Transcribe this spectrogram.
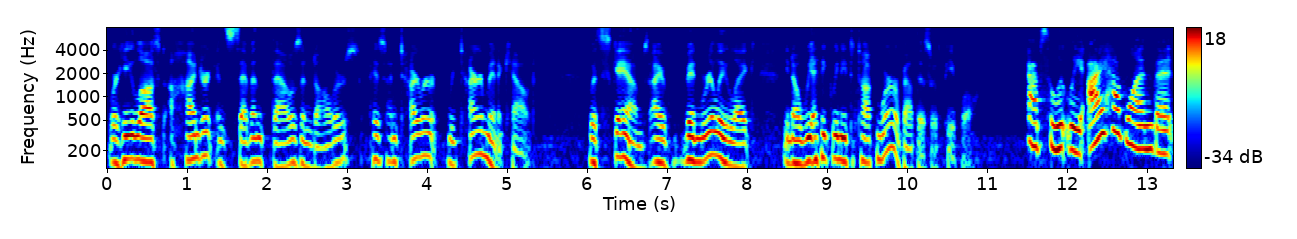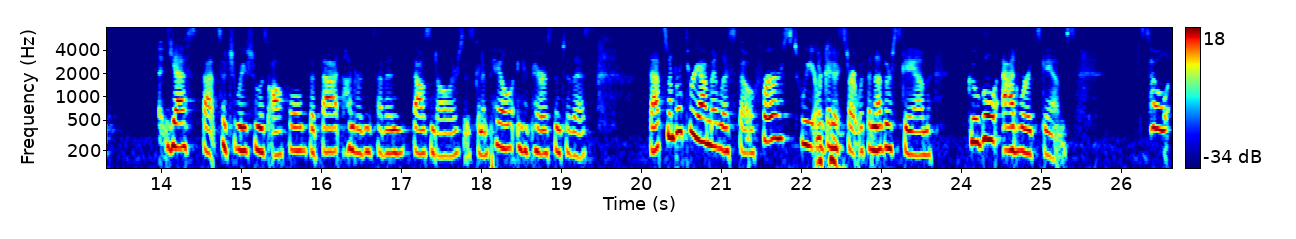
where he lost $107,000, his entire retirement account with scams, I've been really like, you know, we I think we need to talk more about this with people. Absolutely. I have one that, yes, that situation was awful, but that $107,000 is going to pale in comparison to this. That's number three on my list, though. First, we are going to start with another scam Google AdWords scams. So,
